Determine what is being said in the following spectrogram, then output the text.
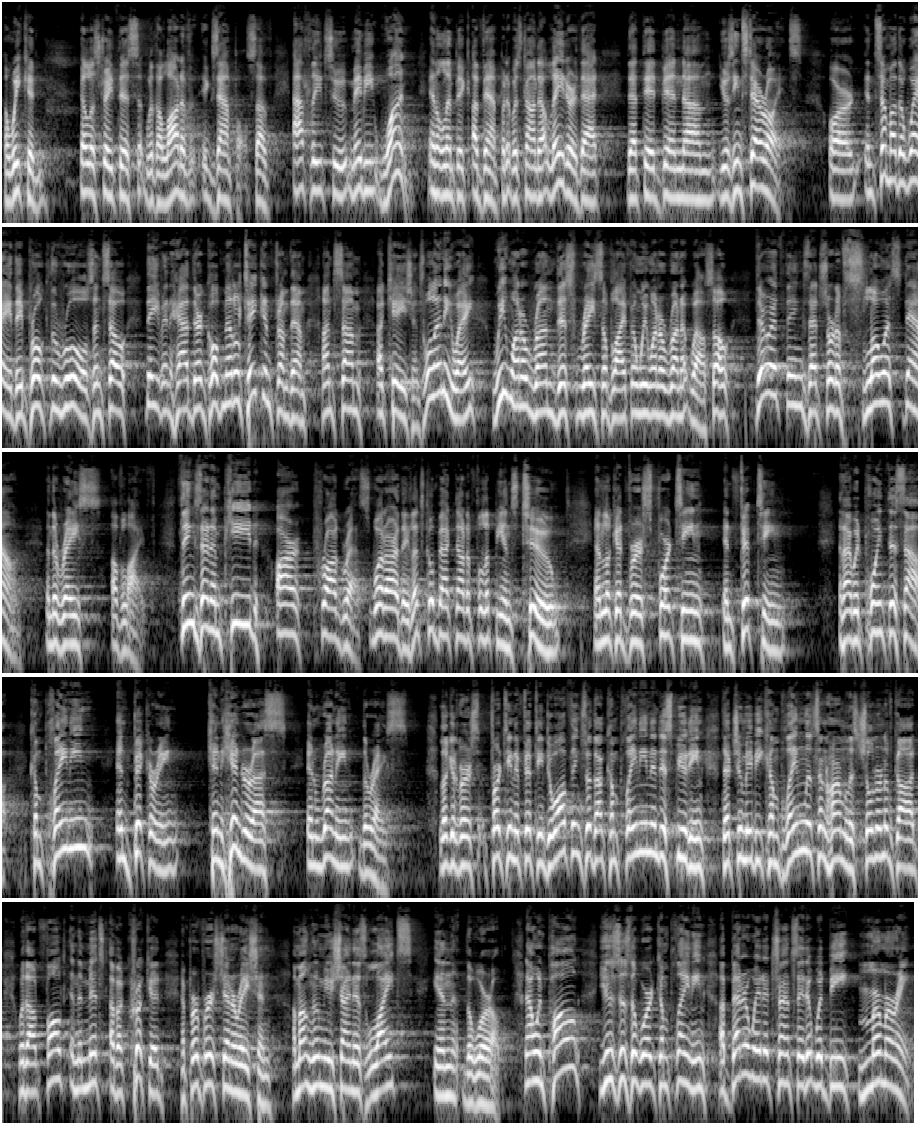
And we could illustrate this with a lot of examples of athletes who maybe won an Olympic event, but it was found out later that, that they'd been um, using steroids or in some other way they broke the rules and so they even had their gold medal taken from them on some occasions. Well, anyway, we want to run this race of life and we want to run it well. So there are things that sort of slow us down in the race of life. Things that impede our progress. What are they? Let's go back now to Philippians 2 and look at verse 14 and 15. And I would point this out. Complaining and bickering can hinder us in running the race. Look at verse 14 and 15. Do all things without complaining and disputing that you may become blameless and harmless children of God without fault in the midst of a crooked and perverse generation among whom you shine as lights in the world. Now, when Paul uses the word complaining, a better way to translate it would be murmuring.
